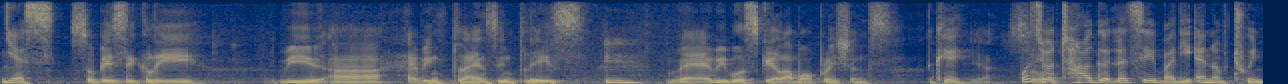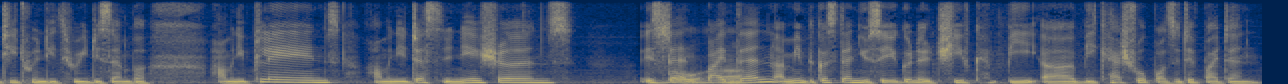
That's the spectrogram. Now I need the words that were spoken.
Yes. So basically, we are having plans in place mm. where we will scale up operations. Okay. Yeah. What's so, your target, let's say, by the end of 2023, December? How many planes? How many destinations? Is So, that by uh, then? I mean, because then you say you're going to achieve be uh, be cash flow positive by then.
